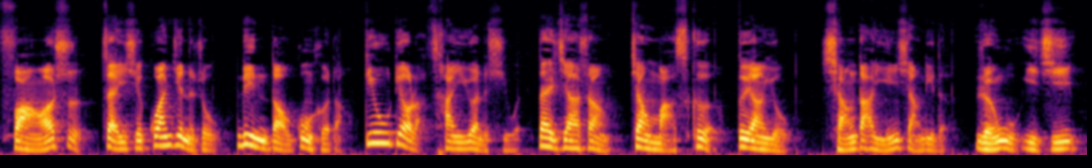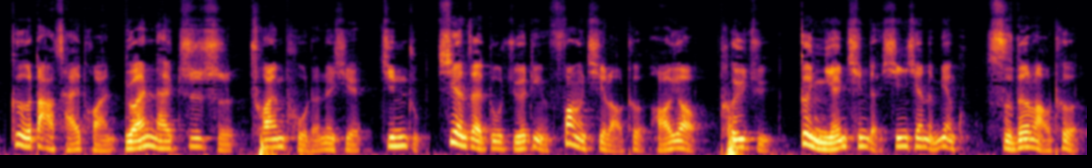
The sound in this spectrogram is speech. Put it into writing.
反而是在一些关键的州令到共和党丢掉了参议院的席位。再加上像马斯克这样有强大影响力的人物，以及各大财团原来支持川普的那些金主，现在都决定放弃老特，而要推举更年轻的新鲜的面孔。使得老特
